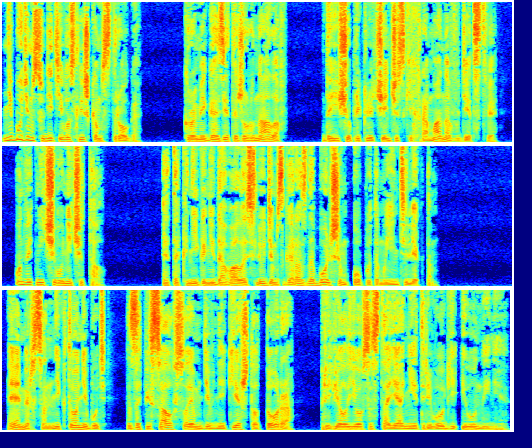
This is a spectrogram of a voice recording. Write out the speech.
Не будем судить его слишком строго. Кроме газет и журналов, да еще приключенческих романов в детстве, он ведь ничего не читал. Эта книга не давалась людям с гораздо большим опытом и интеллектом. Эмерсон, не кто-нибудь, записал в своем дневнике, что Тора привел его в состояние тревоги и уныния.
